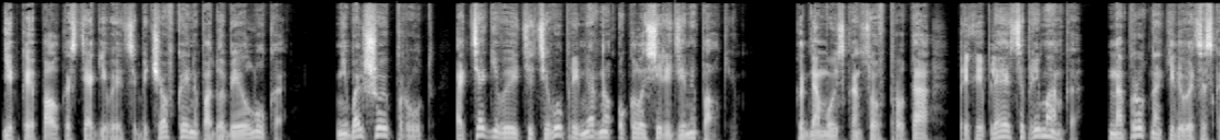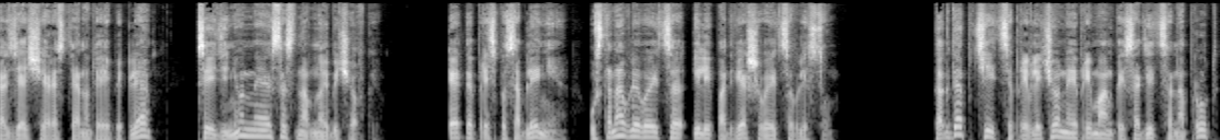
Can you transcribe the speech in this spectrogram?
Гибкая палка стягивается бечевкой наподобие лука. Небольшой пруд оттягивает тетиву примерно около середины палки. К одному из концов прута прикрепляется приманка. На пруд накидывается скользящая растянутая петля, соединенная с основной бечевкой. Это приспособление устанавливается или подвешивается в лесу. Когда птица, привлеченная приманкой, садится на пруд,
